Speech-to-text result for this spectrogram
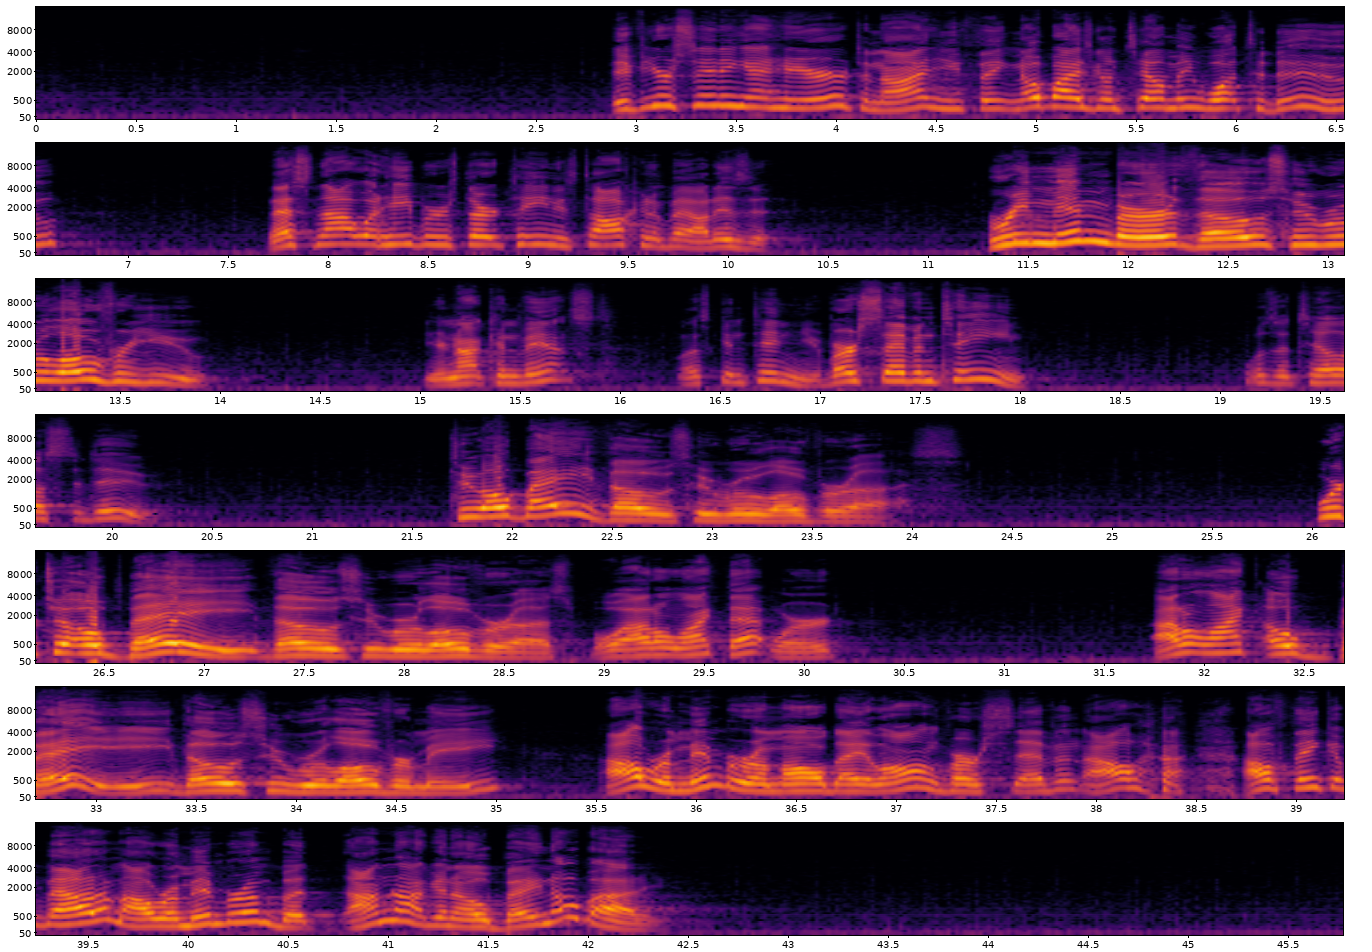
If you're sitting in here tonight and you think nobody's going to tell me what to do, that's not what Hebrews 13 is talking about, is it? Remember those who rule over you. You're not convinced? Let's continue. Verse 17. What does it tell us to do? to obey those who rule over us. We're to obey those who rule over us. Boy, I don't like that word. I don't like obey those who rule over me. I'll remember them all day long, verse 7. I'll, I'll think about them, I'll remember them, but I'm not going to obey nobody.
